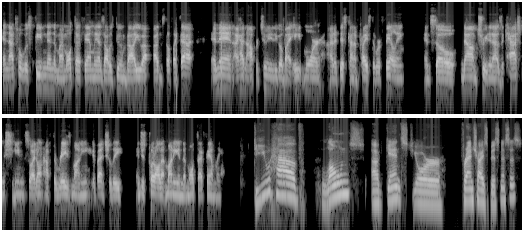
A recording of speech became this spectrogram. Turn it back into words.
and that's what was feeding into my multifamily as I was doing value add and stuff like that. And then I had an opportunity to go buy eight more at a discounted price that were failing. And so now I'm treating it as a cash machine so I don't have to raise money eventually and just put all that money into multifamily. Do you have loans against your franchise businesses?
